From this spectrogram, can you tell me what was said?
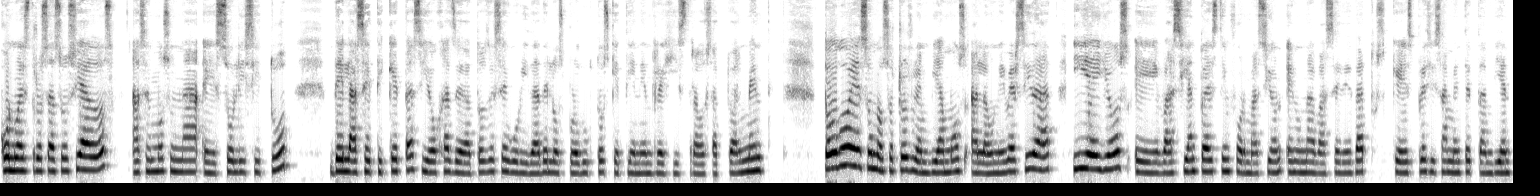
con nuestros asociados hacemos una solicitud de las etiquetas y hojas de datos de seguridad de los productos que tienen registrados actualmente. Todo eso nosotros lo enviamos a la universidad y ellos eh, vacían toda esta información en una base de datos, que es precisamente también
